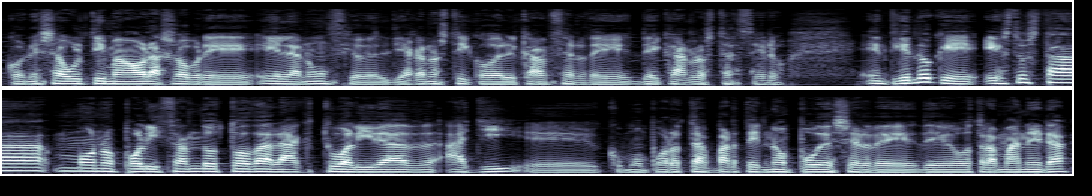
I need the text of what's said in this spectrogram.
con esa última hora sobre el anuncio del diagnóstico del cáncer de, Carlos III. Entiendo que esto está monopolizando toda la actualidad allí, eh, como por otra parte no puede ser de, otra manera.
